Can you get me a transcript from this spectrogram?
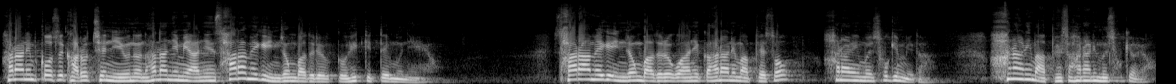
하나님 것을 가로챈 이유는 하나님이 아닌 사람에게 인정받으려고 했기 때문이에요. 사람에게 인정받으려고 하니까 하나님 앞에서 하나님을 속입니다. 하나님 앞에서 하나님을 속여요.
